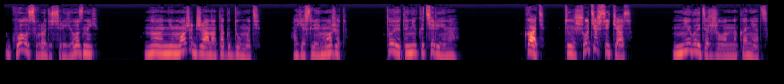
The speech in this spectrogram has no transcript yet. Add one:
Голос вроде серьезный, но не может же она так думать. А если и может, то это не Катерина. Кать, ты шутишь сейчас? Не выдержал он наконец.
